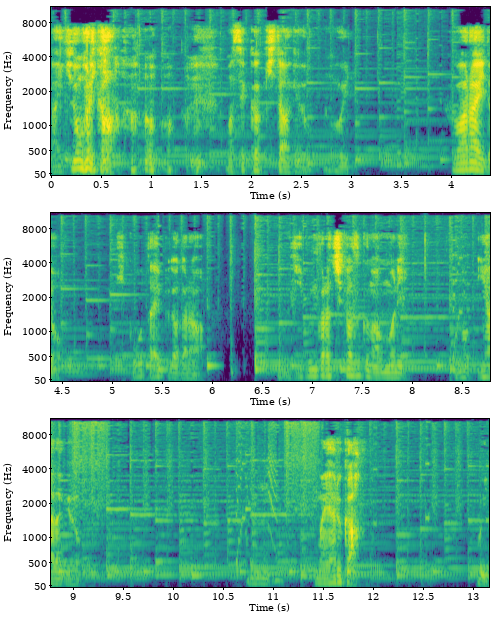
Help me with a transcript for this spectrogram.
あ、行き止まりか。まあ、せっかく来たけど。ほい。フワライド。飛行タイプだから、自分から近づくのあんまり嫌だけど。うん。まあ、やるか。ほい。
